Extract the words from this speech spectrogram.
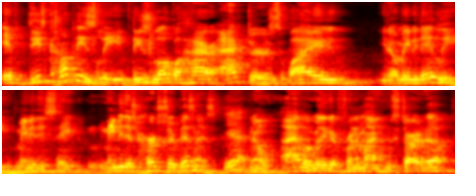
if these companies leave, these local hire actors, why? You know, maybe they leave. Maybe they say maybe this hurts their business. Yeah. You know, I have a really good friend of mine who started up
